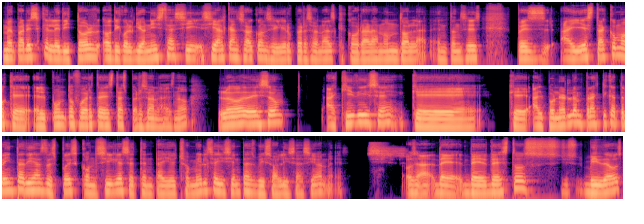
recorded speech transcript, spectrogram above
me parece que el editor, o digo, el guionista sí, sí alcanzó a conseguir personas que cobraran un dólar. Entonces, pues ahí está como que el punto fuerte de estas personas, ¿no? Luego de eso, aquí dice que, que al ponerlo en práctica 30 días después consigue 78.600 visualizaciones. O sea, de, de, de estos videos,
